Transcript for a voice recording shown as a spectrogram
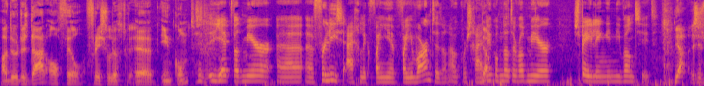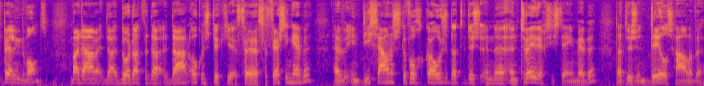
Waardoor dus daar al veel frisse lucht eh, in komt. Dus je hebt wat meer eh, eh, verlies eigenlijk van je, van je warmte dan ook waarschijnlijk. Ja. Omdat er wat meer speling in die wand zit. Ja, er zit speling in de wand. Maar daar, daar- doordat we da- daar ook een stukje ver- verversing hebben... hebben we in die saunas ervoor gekozen dat we dus een, een tweewegsysteem hebben. Dat dus een deels halen we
